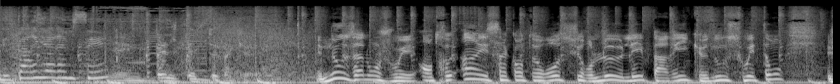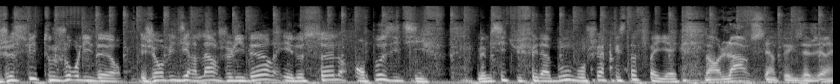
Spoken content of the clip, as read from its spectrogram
les paris RMC, Et une belle tête de vainqueur. Nous allons jouer entre 1 et 50 euros sur le les paris que nous souhaitons. Je suis toujours leader. J'ai envie de dire large leader et le seul en positif. Même si tu fais la boue, mon cher Christophe Payet. Non, large, c'est un peu exagéré.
